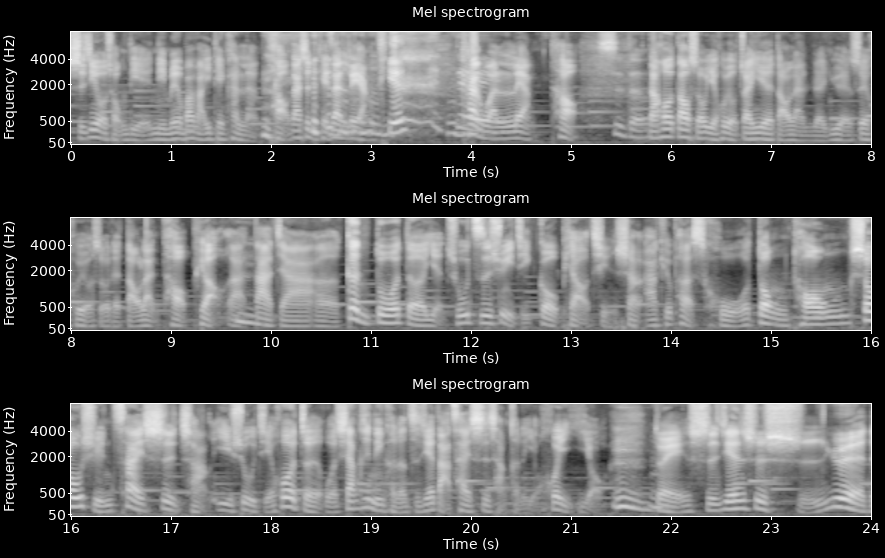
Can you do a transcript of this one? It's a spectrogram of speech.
时间有重叠，你没有办法一天看两 套，但是你可以在两天 看完两套。是的，然后到时候也会有专业的导览人员，所以会有所谓的导览套票啊。嗯、大家呃，更多的演出资讯以及购票，请上 Accupass 活动通搜寻菜市场艺术节，或者我相信你可能直接打菜市场，可能也会有。嗯，对，时间是十月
